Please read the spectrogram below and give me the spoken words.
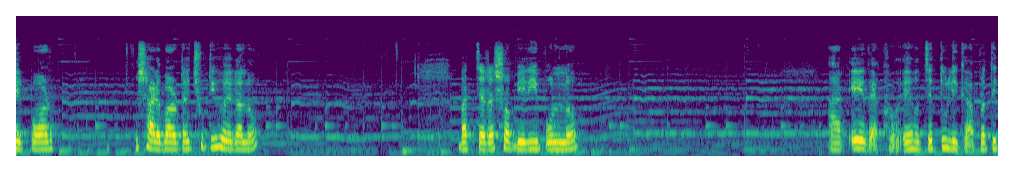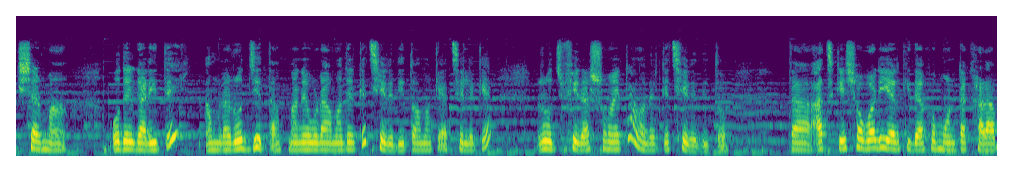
এরপর সাড়ে বারোটায় ছুটি হয়ে গেল। বাচ্চারা সব বেরিয়ে পড়ল। আর এ দেখো, এ হচ্ছে তুলিকা, প্রতীক্ষার মা। ওদের গাড়িতে আমরা রোজ যেতাম মানে ওরা আমাদেরকে ছেড়ে দিত, আমাকে আর ছেলেকে রোজ ফেরার সময়টা আমাদেরকে ছেড়ে দিত। তা আজকে সবারই আর কি দেখো, মনটা খারাপ,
